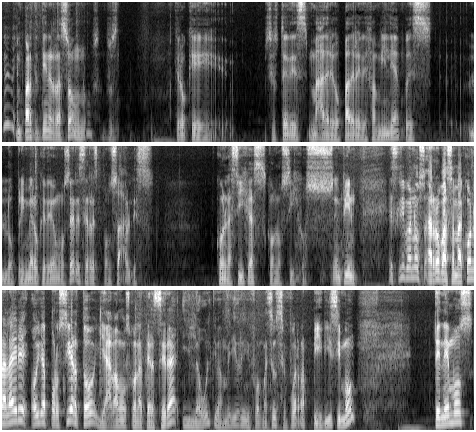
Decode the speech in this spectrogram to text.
Eh, En parte tiene razón, ¿no? Pues, creo que si usted es madre o padre de familia, pues lo primero que debemos hacer es ser responsables con las hijas, con los hijos. En fin, escríbanos arroba zamacón al aire. Oiga, por cierto, ya vamos con la tercera y la última media hora de información se fue rapidísimo. Tenemos,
